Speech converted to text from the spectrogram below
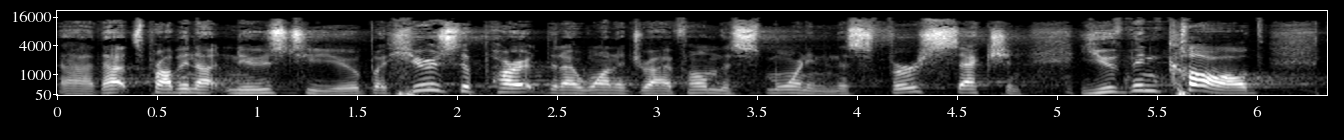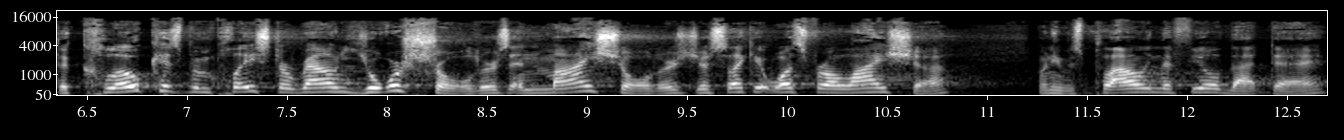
Uh, that's probably not news to you, but here's the part that I want to drive home this morning in this first section. You've been called, the cloak has been placed around your shoulders and my shoulders, just like it was for Elisha when he was plowing the field that day.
